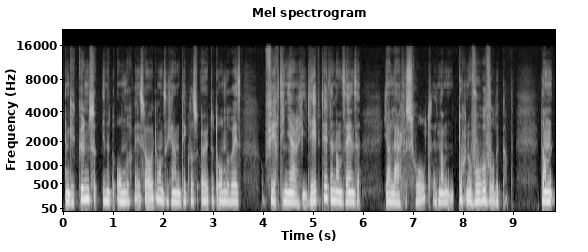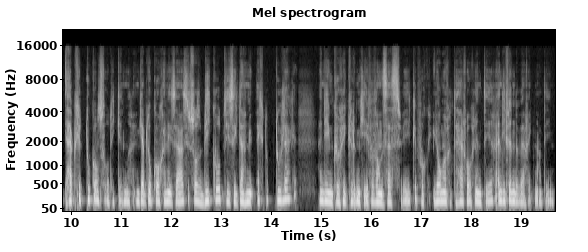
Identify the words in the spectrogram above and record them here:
en je kunt ze in het onderwijs houden, want ze gaan dikwijls uit het onderwijs op 14-jarige leeftijd, en dan zijn ze ja, laag geschoold, en dan toch een vogel voor de kat. Dan heb je toekomst voor die kinderen. En je hebt ook organisaties zoals BICO die zich daar nu echt op toeleggen en die een curriculum geven van zes weken voor jongeren te heroriënteren en die vinden werk nadien.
